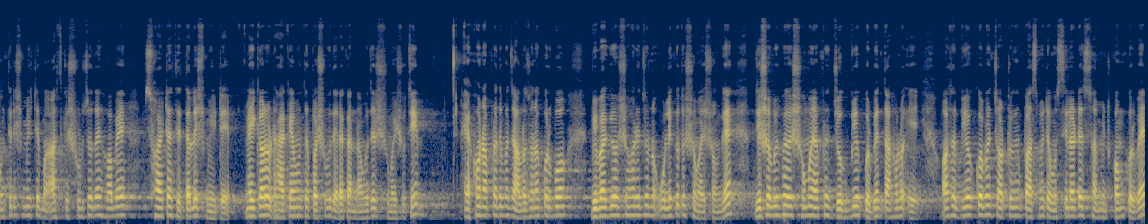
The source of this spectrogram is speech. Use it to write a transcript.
উনত্রিশ মিনিটে এবং আজকে সূর্যোদয় হবে ছয়টা তেতাল্লিশ মিনিটে। এই কারও ঢাকার মধ্যে পার্শ্ববর্তী এলাকার নামাজের সময়সূচি এখন আপনাদের মাঝে আলোচনা করব বিভাগীয় শহরের জন্য উল্লেখিত সময়ের সঙ্গে। যেসব বিভাগের সময় আপনি যোগ বিয়োগ করবেন তা হলো এ। অর্থাৎ বিয়োগ করবেন চট্টগ্রাম পাঁচ মিনিট এবং সিলেটের ছয় মিনিট কম করবেন।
